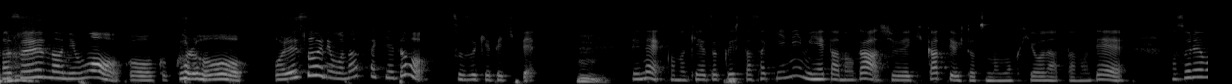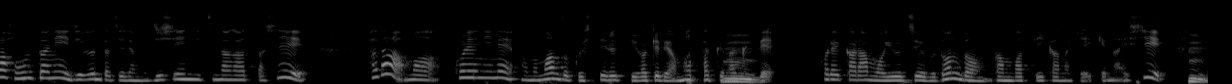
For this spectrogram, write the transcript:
まあそういうのにもこう心を折れそうにもなったけど続けてきて。うん。でねこの継続した先に見えたのが収益化っていう一つの目標だったので、まあ、それは本当に自分たちでも自信につながったしただまあこれにねあの満足してるっていうわけでは全くなくて、これからも YouTube どんどん頑張っていかなきゃいけないしうん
